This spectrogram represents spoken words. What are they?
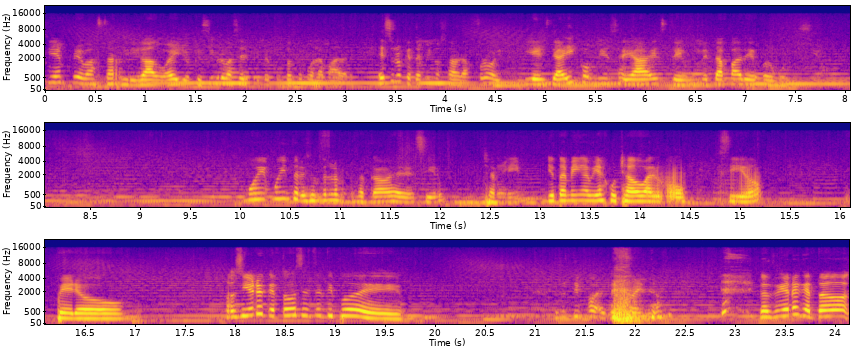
siempre va a estar ligado a ello que siempre va a ser el primer contacto con la madre. Eso es lo que también nos habla Freud y desde ahí comienza ya este una etapa de evolución. Muy, muy interesante lo que acabas de decir, Charlene. Yo también había escuchado algo parecido, pero considero que todo este tipo de... ese tipo de sueños Considero que todo,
